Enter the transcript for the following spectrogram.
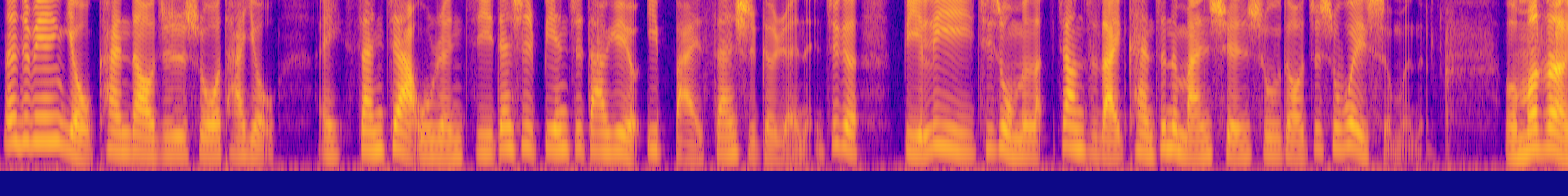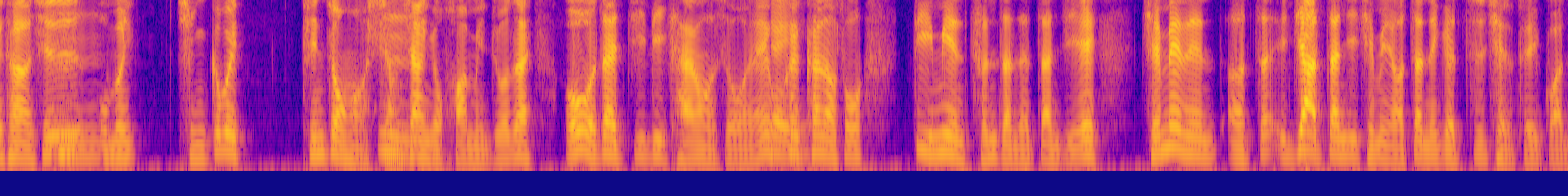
那这边有看到，就是说它有哎三架无人机，但是编制大约有一百三十个人哎，这个比例其实我们来这样子来看，真的蛮悬殊的哦。这是为什么呢？我们这样来看，其实我们请各位。听众哦，想象一个画面，就是在偶尔在基地开放的时候，哎，可以看到说地面存展的战机，哎，前面呢，呃，在一架战机前面要站那个支遣飞官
